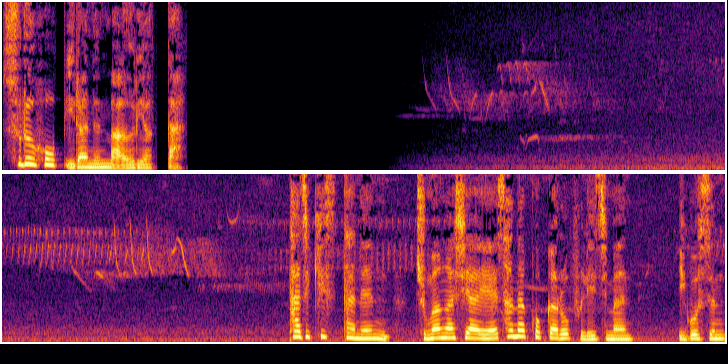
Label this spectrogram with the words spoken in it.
수르홉이라는 마을이었다. 타지키스탄은 중앙아시아의 산악국가로 불리지만 이곳은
